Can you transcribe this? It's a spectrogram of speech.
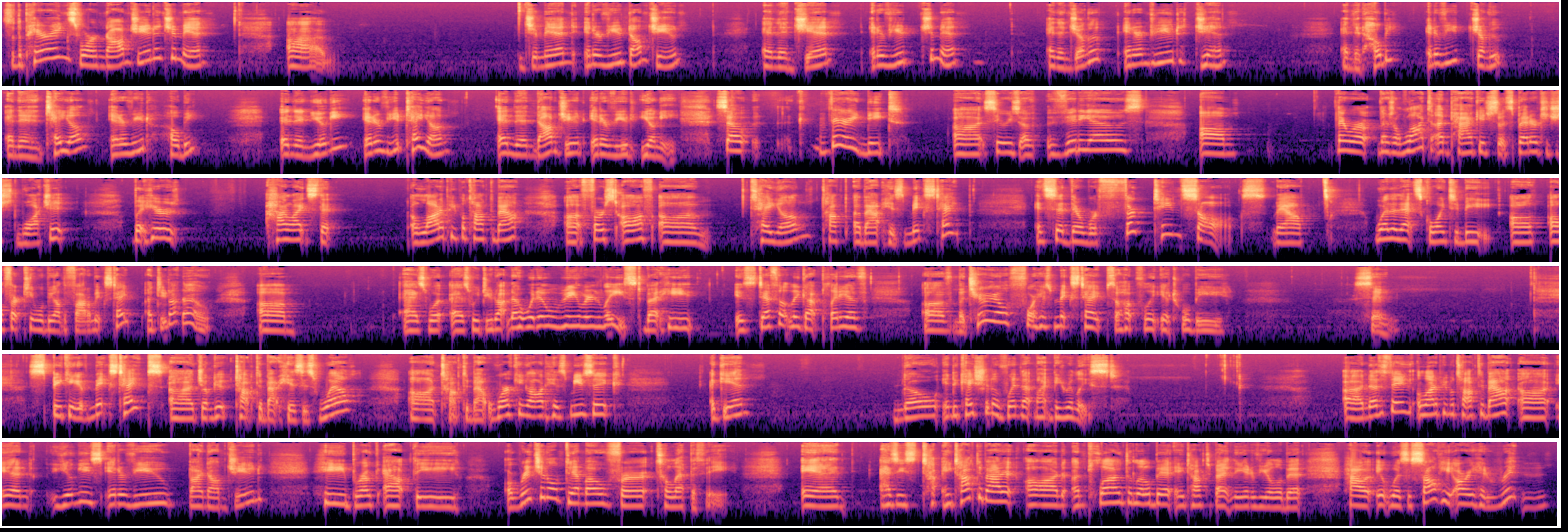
So the pairings were Namjoon and Jimin. Uh, Jimin interviewed Namjoon, and then Jin interviewed Jimin, and then Jungkook interviewed Jin, and then Hobi interviewed Jungkook, and then Taehyung interviewed Hobi, and then Yoongi interviewed Taehyung, and then Namjoon interviewed Yoongi. So very neat uh, series of videos. Um, there were there's a lot to unpackage, so it's better to just watch it. But here's highlights that a lot of people talked about. Uh, first off, um, Taehyung talked about his mixtape and said there were 13 songs. Now, whether that's going to be all, all 13 will be on the final mixtape, I do not know. Um, as what as we do not know when it will be released, but he is definitely got plenty of of material for his mixtape, so hopefully it will be soon. Speaking of mixtapes, uh, Jungkook talked about his as well. Uh, talked about working on his music. Again, no indication of when that might be released. Uh, another thing a lot of people talked about uh, in Yoongi's interview by Namjoon, he broke out the original demo for Telepathy. And as he's t- he talked about it on Unplugged a little bit, and he talked about it in the interview a little bit, how it was a song he already had written,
